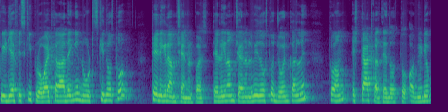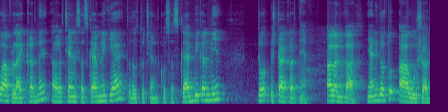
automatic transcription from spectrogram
पीडीएफ इसकी प्रोवाइड करा देंगे नोट्स की दोस्तों टेलीग्राम चैनल पर। टेलीग्राम चैनल भी दोस्तों ज्वाइन कर लें। तो हम स्टार्ट करते हैं दोस्तों। और वीडियो को आप लाइक कर दें। अगर चैनल सब्सक्राइब नहीं किया है तो दोस्तों चैनल को सब्सक्राइब भी कर लिए। तो स्टार्ट करते हैं। अलंकार, यानी दोस्तों आभूषण।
